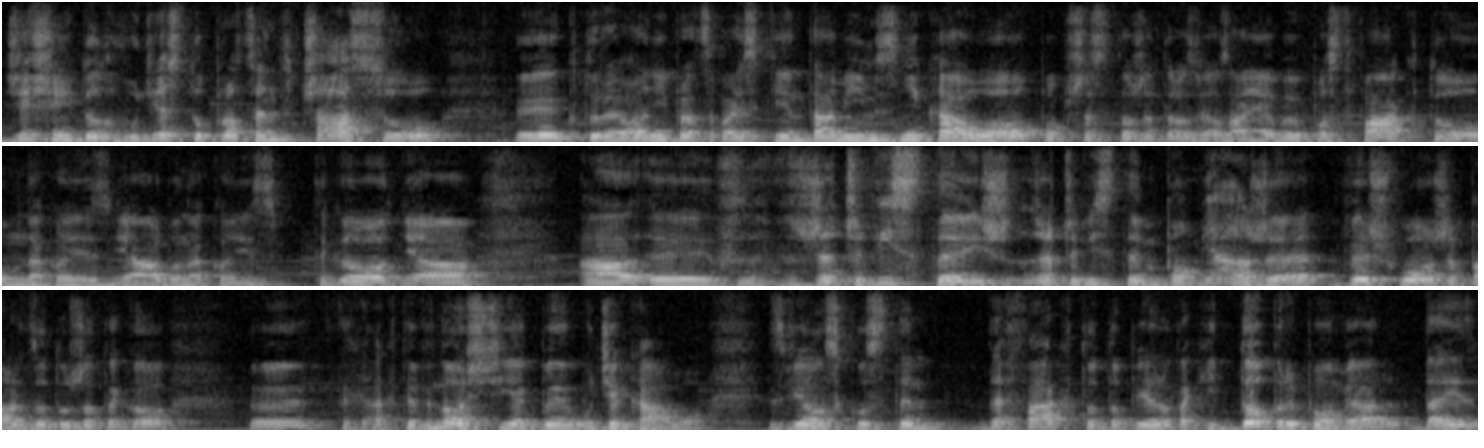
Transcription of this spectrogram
10 do 20% czasu, e, które oni pracowali z klientami, im znikało poprzez to, że te rozwiązania były post factum, na koniec dnia albo na koniec tygodnia. A e, w, rzeczywistej, rzeczywistym pomiarze wyszło, że bardzo dużo tego tych aktywności jakby uciekało. W związku z tym de facto dopiero taki dobry pomiar daje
